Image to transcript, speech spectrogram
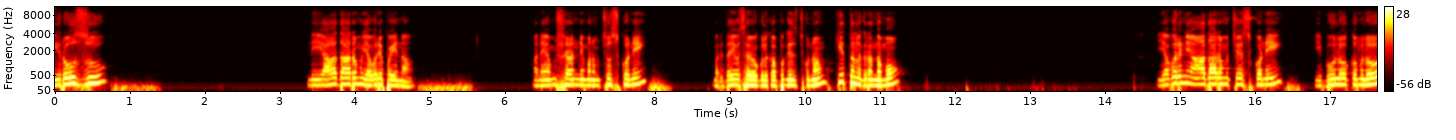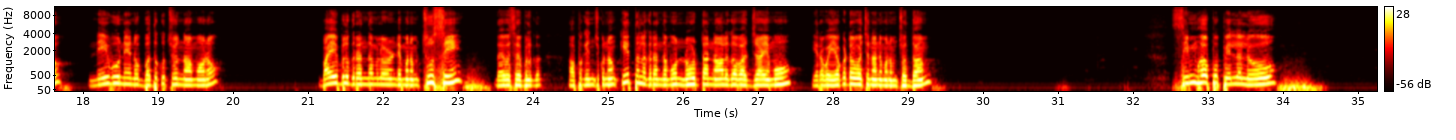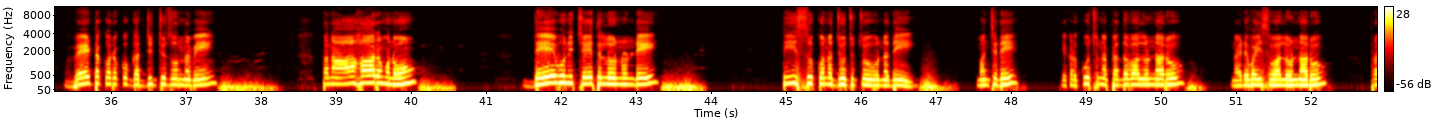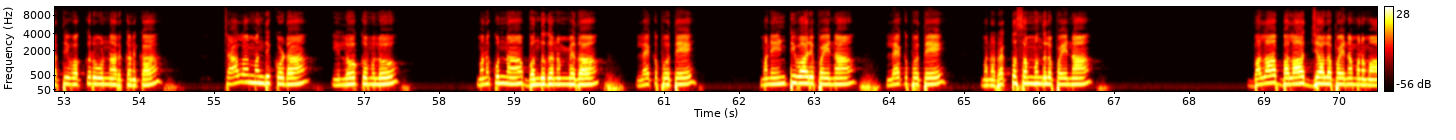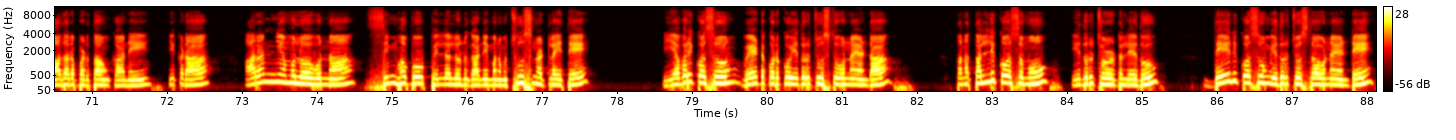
ఈరోజు నీ ఆధారం ఎవరిపైన అనే అంశాన్ని మనం చూసుకొని మరి దైవ సేవకులకు అప్పగించుకున్నాం. కీర్తనల గ్రంథము ఎవరిని ఆధారం చేసుకొని ఈ భూలోకంలో నీవు నేను బతుకుచున్నామోను బైబిల్ గ్రంథంలో నుండి మనం చూసి దైవ సేవకులకు అప్పగించుకున్నాం. కీర్తనల గ్రంథము నూట నాలుగవ అధ్యాయము ఇరవై ఒకటో వచనాన్ని మనం చూద్దాం. సింహపు పిల్లలు వేట కొరకు గర్జించుచున్నవి. తన ఆహారమును దేవుని చేతిలో నుండి తీసుకొన జూచుచూ ఉన్నది. మంచిది. ఇక్కడ కూర్చున్న పెద్దవాళ్ళు ఉన్నారు. నడి వయసు వాళ్ళు ఉన్నారు. ప్రతి ఒక్కరూ ఉన్నారు కనుక చాలామంది కూడా ఈ లోకములో మనకున్న బంధుగణం మీద లేకపోతే మన ఇంటి వారిపైన లేకపోతే మన రక్త సంబంధులపైన బల బలాజ్యాలపైన మనం ఆధారపడతాం. కానీ ఇక్కడ అరణ్యములో ఉన్న సింహపు పిల్లలను కానీ మనం చూసినట్లయితే ఎవరి కోసం వేట కొరకు ఎదురు చూస్తూ ఉన్నాయంట? తన తల్లి కోసము ఎదురు చూడటం లేదు. దేనికోసం ఎదురు చూస్తూ ఉన్నాయంటే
